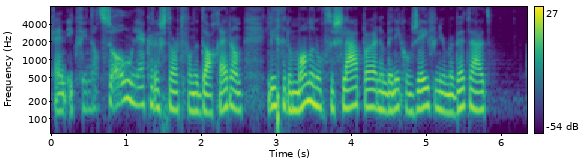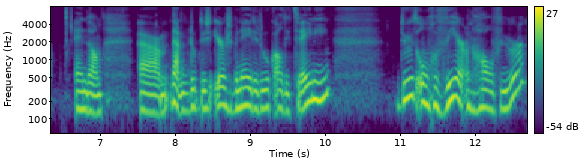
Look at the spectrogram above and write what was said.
En ik vind dat zo'n lekkere start van de dag. Hè. Dan liggen de mannen nog te slapen en dan ben ik om zeven uur mijn bed uit. En dan, um, nou, dan doe ik dus eerst beneden doe ik al die training. Duurt ongeveer een half uur.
